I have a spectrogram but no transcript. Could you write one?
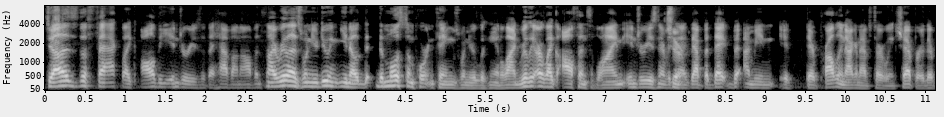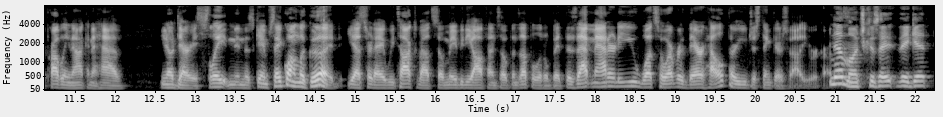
does the fact like all the injuries that they have on offense. And i realize when you're doing you know the, the, most important things when you're looking at a line really are like offensive line injuries and everything sure. like that but they but, i mean if they're probably not going to have sterling shepard they're probably not going to have you know darius slayton in this game. Saquon looked good yesterday we talked about so maybe the offense opens up a little bit. Does that matter to you whatsoever their health or you just think there's value regardless? Not much because they, they get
